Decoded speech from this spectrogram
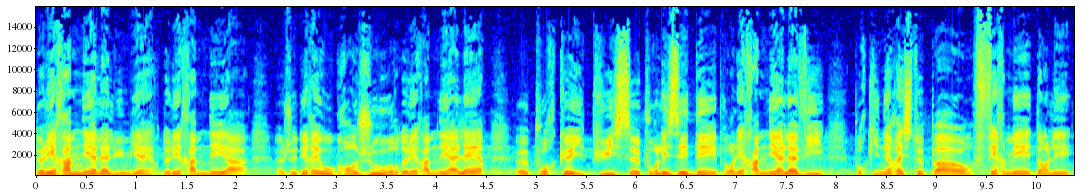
de les ramener à la lumière, de les ramener à, je dirais, au grand jour, de les ramener à l'air euh, pour qu'ils puissent, pour les aider, pour les ramener à la vie, pour qu'ils ne restent pas enfermés dans les,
